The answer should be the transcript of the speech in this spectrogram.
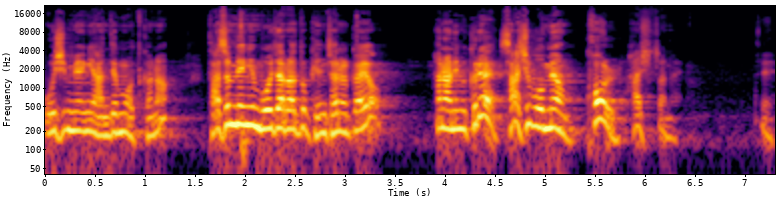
50명이 안 되면 어떡하나? 다섯 명이 모자라도 괜찮을까요? 하나님이 그래 45명 콜 하시잖아요. 네.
